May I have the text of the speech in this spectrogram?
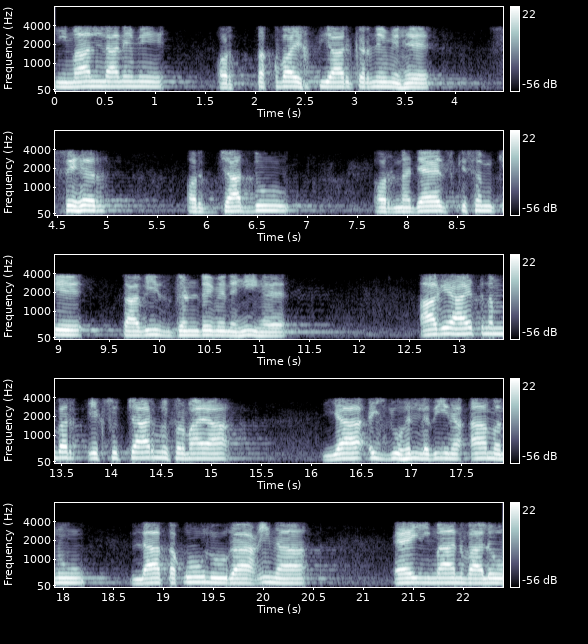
ایمان لانے میں اور تقوی اختیار کرنے میں ہے سحر اور جادو اور نجائز قسم کے تعویز گنڈے میں نہیں ہے۔ آگے آیت نمبر ایک سو چار میں فرمایا، یا ایوہ الذین آمنوا لا تقولوا راعنا، اے ایمان والو،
